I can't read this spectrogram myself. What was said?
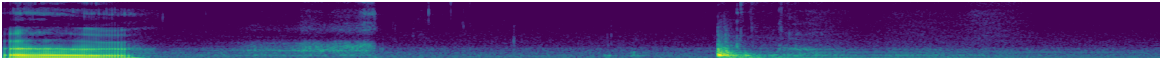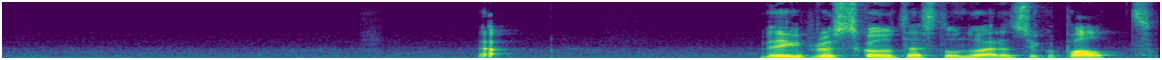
Uh, ja. VG pluss kan du teste om du er en psykopat.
